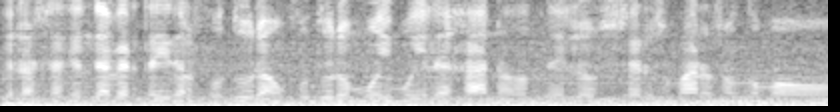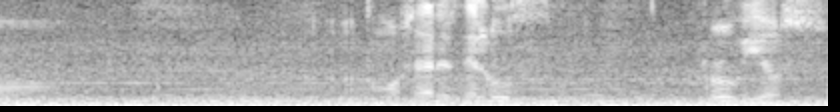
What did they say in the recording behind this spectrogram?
Pero la sensación de haberte ido al futuro, a un futuro muy, muy lejano, donde los seres humanos son como, como seres de luz, rubios,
